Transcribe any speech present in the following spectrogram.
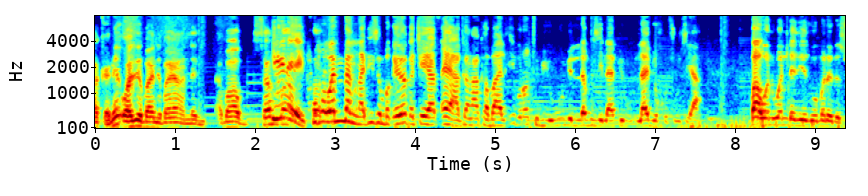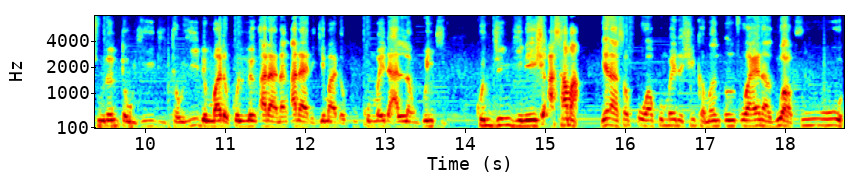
Haka ne? Wa zai bani bayan annabi? Babu. San ba. ne kuma wannan hadisin baka yi ka ce ya tsaya akan haka ba. Al-ibratu bi umumil lafzi la bi la bi khususiya. Ba wani wanda zai zo mana da sunan tauhidi. Tauhidin ma da kullun ana nan ana rigima da ku kun mai da Allah gunki. Kun jingine shi a sama. Yana saukowa kun mai da shi kamar tsuntsuwa yana zuwa fu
